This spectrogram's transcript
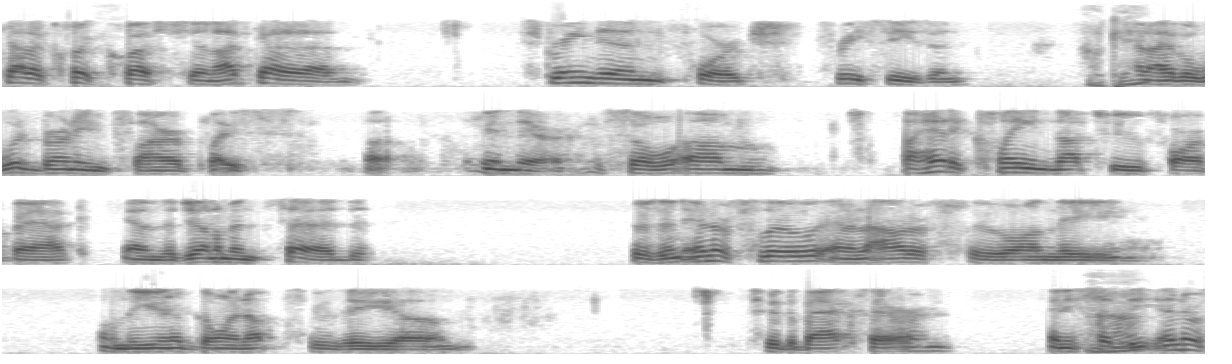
got a quick question. I've got a screened-in porch, free season, okay. and I have a wood-burning fireplace uh, in there. So um, I had it cleaned not too far back, and the gentleman said there's an inner flue and an outer flue on the on the unit going up through the um, through the back there. And he said Uh-huh. the inner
